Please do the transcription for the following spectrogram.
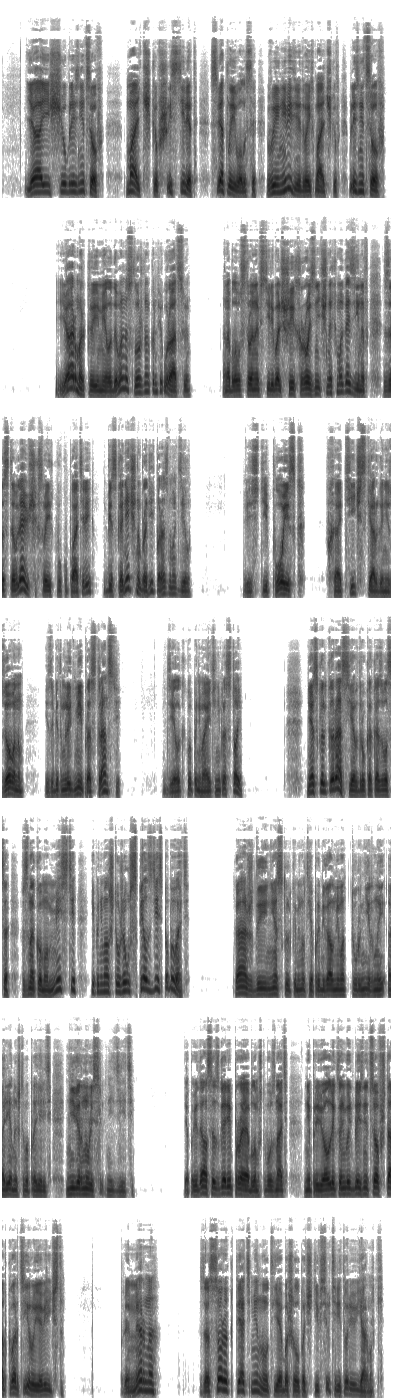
«Я ищу близнецов, мальчиков шести лет, светлые волосы. Вы не видели двоих мальчиков, близнецов?» Ярмарка имела довольно сложную конфигурацию. Она была устроена в стиле больших розничных магазинов, заставляющих своих покупателей бесконечно бродить по разным отделам. Вести поиск в хаотически организованном и забитом людьми пространстве — дело, как вы понимаете, непростое. Несколько раз я вдруг оказывался в знакомом месте и понимал, что уже успел здесь побывать. Каждые несколько минут я пробегал мимо турнирной арены, чтобы проверить, не вернулись ли к ней дети. Я повидался с Гарри Преблом, чтобы узнать, не привел ли кто-нибудь близнецов в штаб-квартиру Ее Величества. Примерно за сорок пять минут я обошел почти всю территорию ярмарки.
